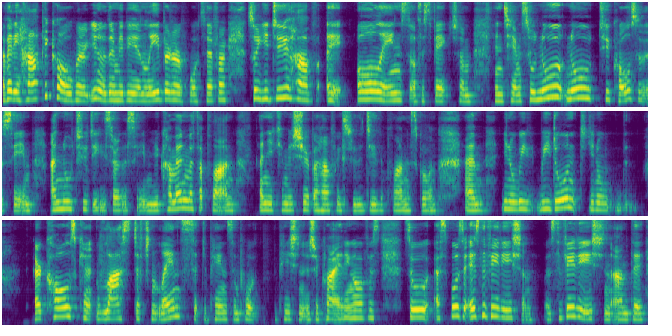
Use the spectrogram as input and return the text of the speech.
a very happy call where, you know, they're maybe in labour or whatever. So you do have uh, all ends of the spectrum in terms. So no, no two calls are the same and no two days are the same. You come in with a plan and you can be sure by halfway through the day the plan is gone. Um, you know, we, we don't, you know, our calls can last different lengths. It depends on what the patient is requiring of us. So I suppose it is the variation. It's the variation and the,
